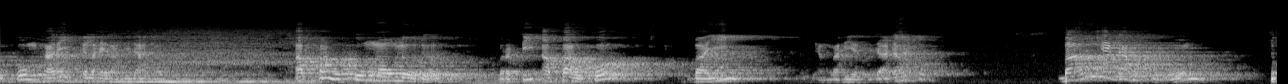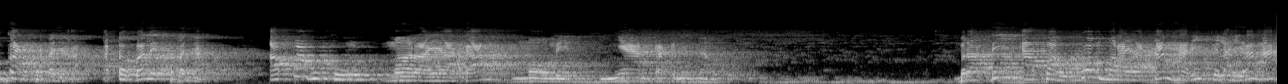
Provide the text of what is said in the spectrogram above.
hukum hari kelahiran? Tidak ada. Apa hukum maulud? Berarti apa hukum bayi yang lahir? Tidak ada hukum. Baru ada hukum tukar pertanyaan atau balik pertanyaan. Apa hukum merayakan maulid? Nyan kena hukum. Berarti apa hukum merayakan hari kelahiran nak?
